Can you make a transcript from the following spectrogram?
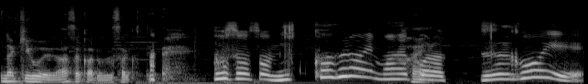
鳴き声が朝からうるさくて。そうそうそう、3日ぐらい前から、すごい、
